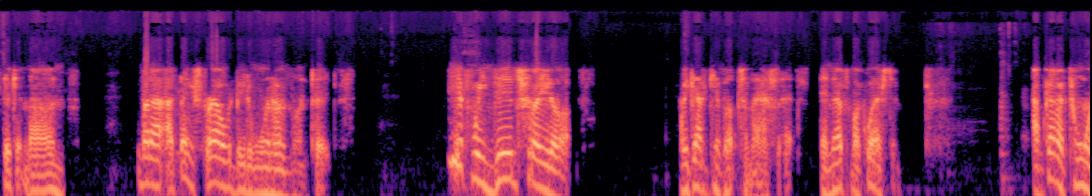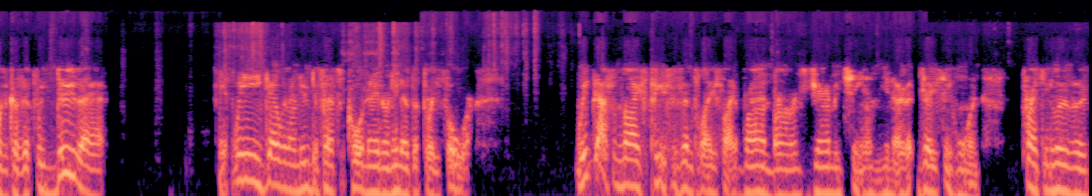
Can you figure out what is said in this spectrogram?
stick at nine, but I, I think Stroud would be the one home run pick. If we did trade up, we got to give up some assets, and that's my question. I'm kind of torn because if we do that, if we go with our new defensive coordinator and he does a three-four, we've got some nice pieces in place like Brian Burns, Jeremy Chinn, you know, Jaycee Horn, Frankie Luvu,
